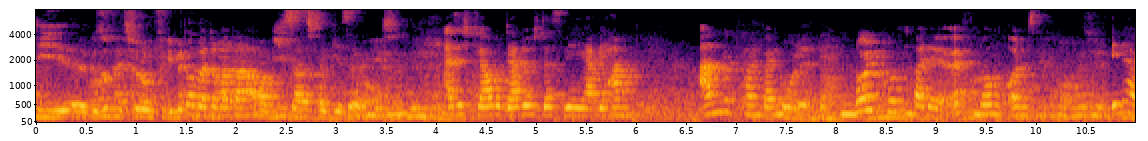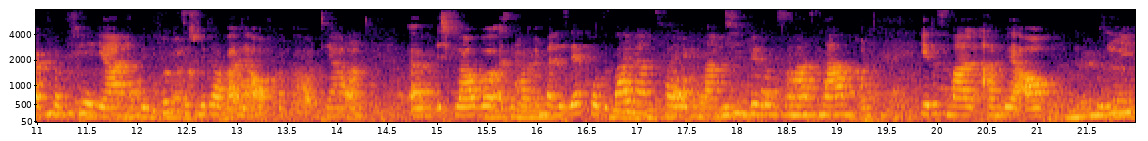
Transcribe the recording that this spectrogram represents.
die äh, Gesundheitsförderung für die Mitarbeiter war da, aber wie sah es bei dir selber aus? Also ich glaube dadurch, dass wir ja, wir haben angefangen bei Null. Wir hatten null Kunden bei der Eröffnung und innerhalb von vier Jahren haben wir 50 Mitarbeiter aufgebaut. Ja, und ähm, ich glaube, also wir haben immer eine sehr große Weihnachtsfeier gemacht, Teambildungsmaßnahmen und jedes Mal haben wir auch einen Brief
